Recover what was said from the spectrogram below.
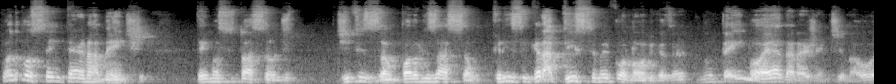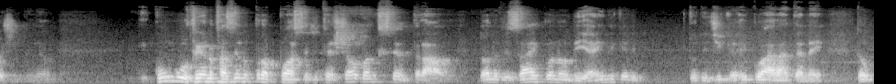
Quando você internamente tem uma situação de divisão, polarização, crise gravíssima econômica, né? não tem moeda na Argentina hoje, entendeu? E com o governo fazendo proposta de fechar o Banco Central, dolarizar a economia, ainda que ele, tudo indica, recuará também. Então,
